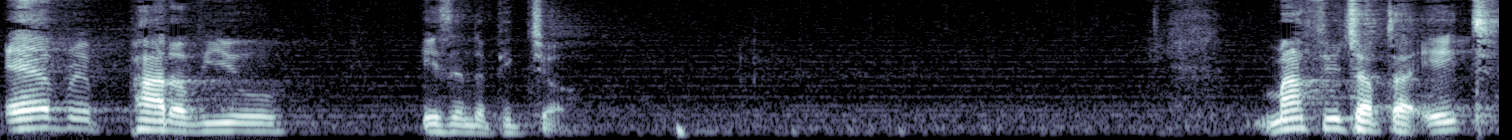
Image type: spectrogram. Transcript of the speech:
Every part of you is in the picture. Matthew chapter 8,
